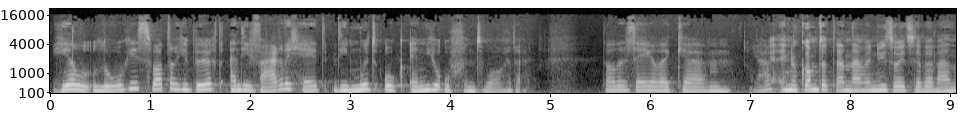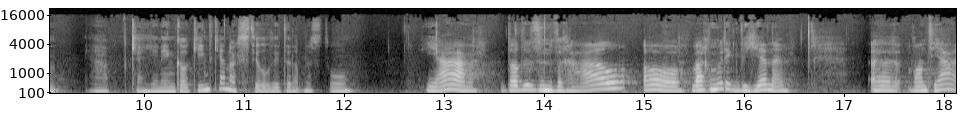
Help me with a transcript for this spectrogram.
heel logisch wat er gebeurt. En die vaardigheid, die moet ook ingeoefend worden. Dat is eigenlijk... Um, ja. En hoe komt het dan dat we nu zoiets hebben van... Ja, kan geen enkel kind kan nog stilzitten op een stoel? Ja, dat is een verhaal. Oh, waar moet ik beginnen? Uh, want ja,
